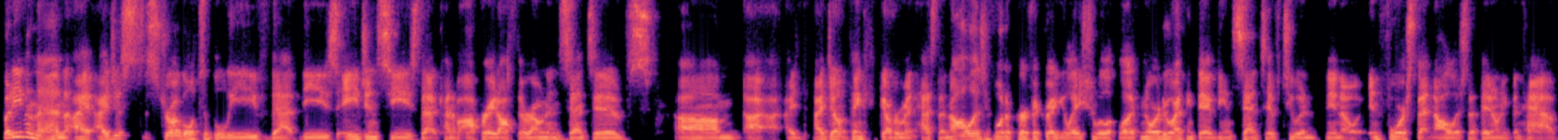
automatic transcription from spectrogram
But even then I, I just struggle to believe that these agencies that kind of operate off their own incentives um, I, I, don't think government has the knowledge of what a perfect regulation will look like nor do i think they have the incentive to you know enforce that knowledge that they don't even have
